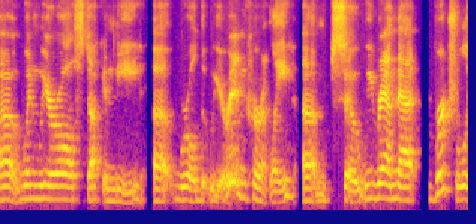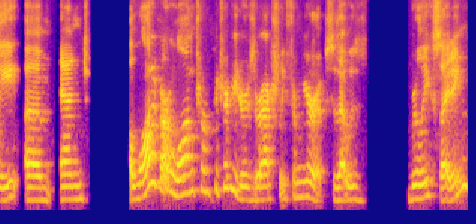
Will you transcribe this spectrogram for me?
uh, when we are all stuck in the uh, world that we are in currently. Um, so we ran that virtually, um, and a lot of our long-term contributors are actually from Europe. So that was really exciting,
